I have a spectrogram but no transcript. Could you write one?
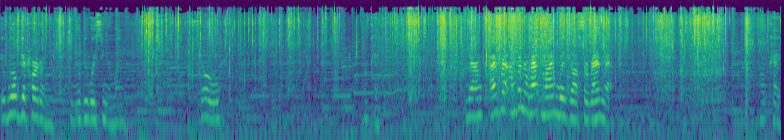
it will get hard on you and you'll be wasting your money. So, okay. Yeah, I'm, I'm gonna wrap mine with uh, saran wrap. Okay.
